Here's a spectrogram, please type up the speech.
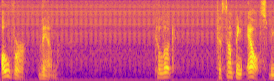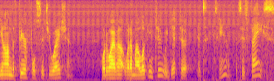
over them, to look to something else beyond the fearful situation. What, do I, what am I looking to? We get to, it's, it's Him. It's His face.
